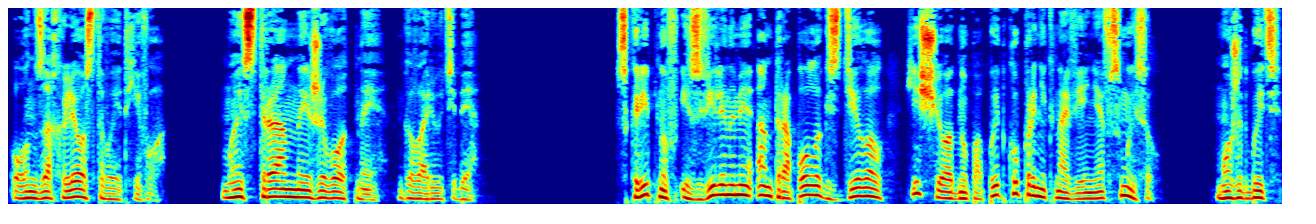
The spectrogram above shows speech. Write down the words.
Он захлестывает его. Мы странные животные, говорю тебе. Скрипнув извилинами, антрополог сделал еще одну попытку проникновения в смысл. Может быть,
